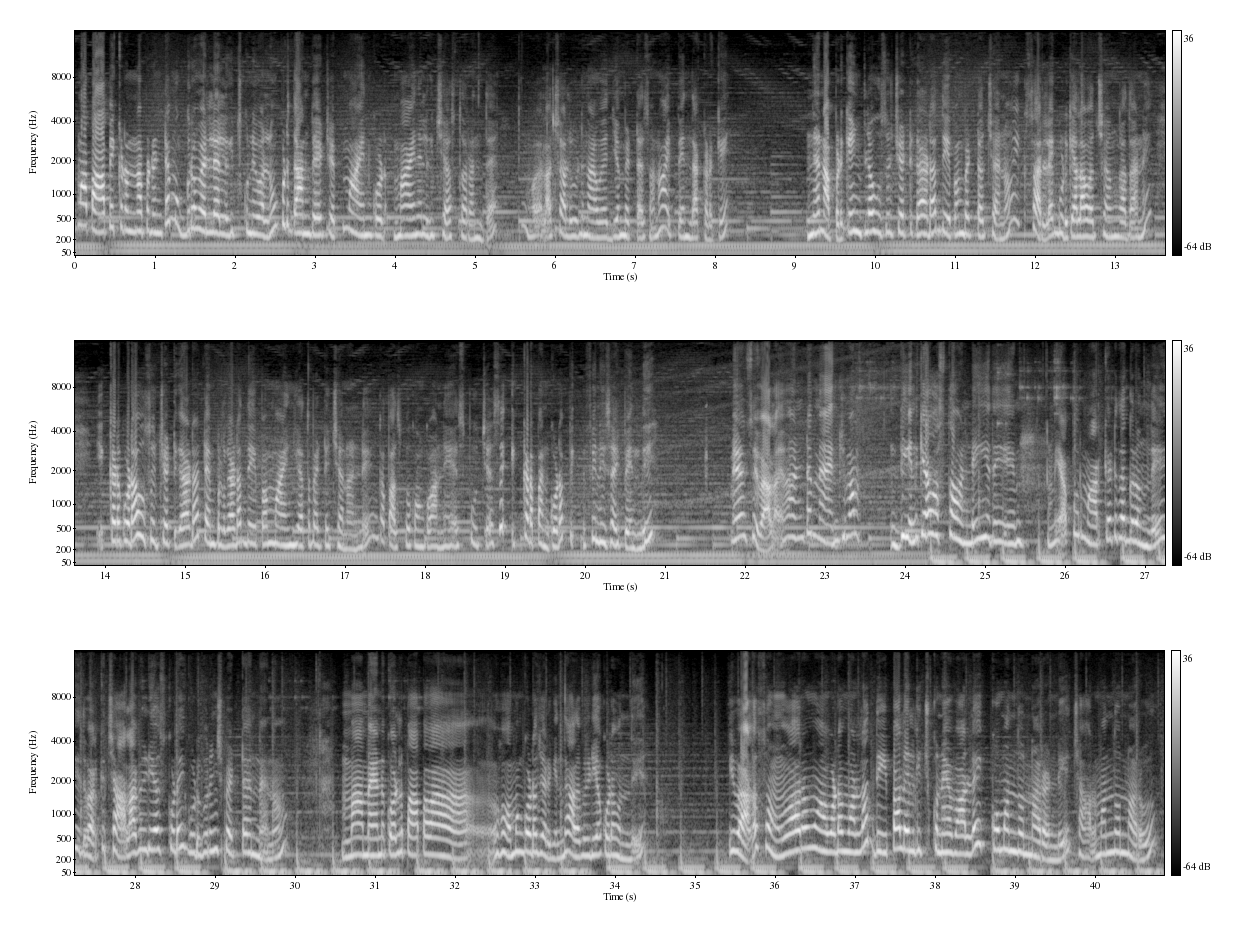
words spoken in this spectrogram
మా పాప ఇక్కడ ఉన్నప్పుడు అంటే ముగ్గురం వెళ్ళి వెలిగించుకునే వాళ్ళం. ఇప్పుడు దాని పేరు చెప్పి మా ఆయన కూడా మా ఆయన వెలిగించేస్తారు అంతే. ఇంకో నైవేద్యం పెట్టేశాను అయిపోయింది అక్కడికి. నేను అప్పటికే ఇంట్లో ఉసురు చెట్టు కాడ దీపం పెట్టొచ్చాను. ఇక సర్లే గుడికి ఎలా వచ్చాం కదా అని. ఇక్కడ కూడా ఉసురు చెట్టు కాడ టెంపుల్ కాడ దీపం మా ఆయన చేత పెట్టించానండి. ఇంకా పసుపు కుంకుమ అన్నీ వేసి పూజ చేసి ఇక్కడ పని కూడా ఫినిష్ అయిపోయింది. మేము శివాలయం అంటే మ్యాక్సిమం దీనికే వస్తామండి. ఇది మియాపూర్ మార్కెట్ దగ్గర ఉంది. ఇది వరకు చాలా వీడియోస్ కూడా ఈ గుడి గురించి పెట్టాను నేను. మా మేనకోళ్ళ పాప హోమం కూడా జరిగింది. ఆ వీడియో కూడా ఉంది. ఇవాళ సోమవారం అవ్వడం వల్ల దీపాలు వెలిగించుకునే వాళ్ళే ఎక్కువ మంది ఉన్నారండి. చాలామంది ఉన్నారు.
